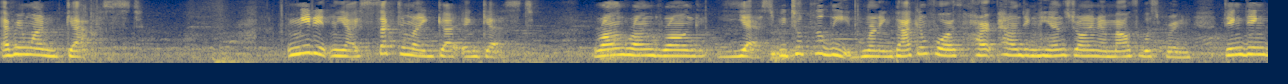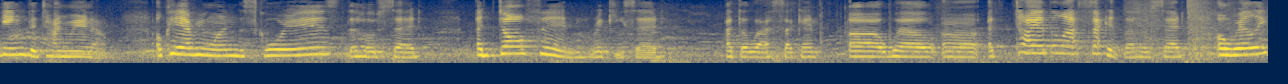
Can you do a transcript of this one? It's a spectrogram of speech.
Everyone gasped. Immediately, I sucked in my gut and guessed. Wrong, wrong, wrong. Yes, we took the lead, running back and forth, heart pounding, hands drawing, and mouth whispering. Ding, ding, ding, the time ran out. Okay, everyone, the score is, the host said. A dolphin, Ricky said at the last second. Uh, well, uh, a tie at the last second, the host said. Oh, really?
